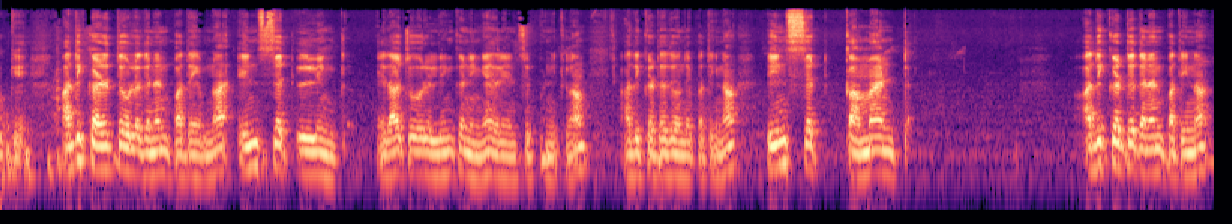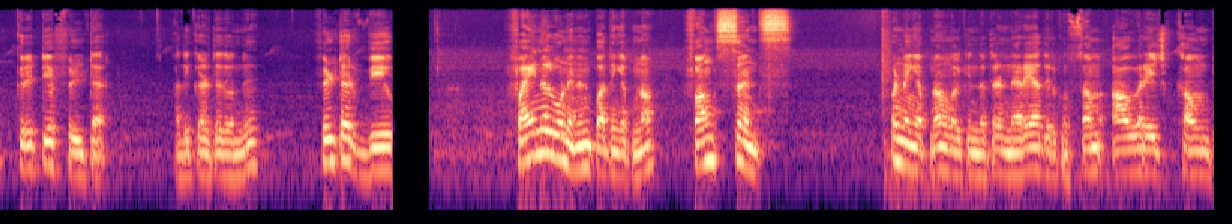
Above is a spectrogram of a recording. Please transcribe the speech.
ஓகே அதுக்கு அடுத்து உள்ளது என்னன்னு பார்த்தீங்க அப்படின்னா இன்செட் லிங்க் ஏதாச்சும் ஒரு லிங்க்கை நீங்கள் இதில் இன்செட் பண்ணிக்கலாம். அதுக்கு அடுத்தது வந்து பார்த்தீங்கன்னா இன்செட் கமெண்ட் அதுக்கு என்னென்னு பார்த்தீங்கன்னா கிரியேட்டிவ் ஃபில்டர் அதுக்கு அடுத்தது வந்து ஃபில்டர் வியூ ஃபைனல் ஒன்று என்னென்னு பார்த்தீங்க அப்படின்னா ஃபங்க்ஷன்ஸ் பண்ணீங்க அப்படின்னா உங்களுக்கு இந்த இடத்துல நிறையாது இருக்கும். Sum average count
